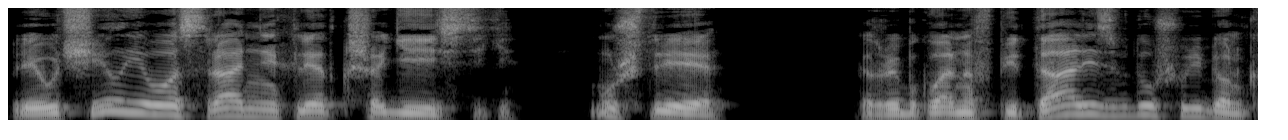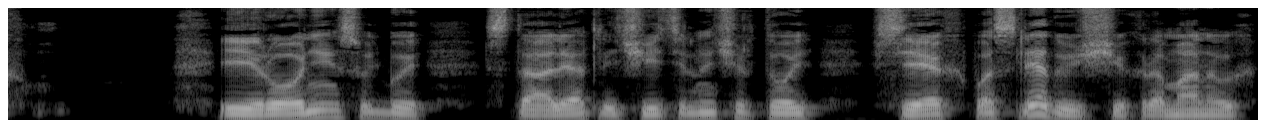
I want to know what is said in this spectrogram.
Приучил его с ранних лет к шагистике, муштре, которые буквально впитались в душу ребенка и ирония судьбы стали отличительной чертой всех последующих Романовых,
